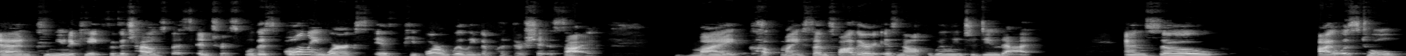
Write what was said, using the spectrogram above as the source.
and communicate for the child's best interest. Well, this only works if people are willing to put their shit aside. My my son's father is not willing to do that. And so I was told,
